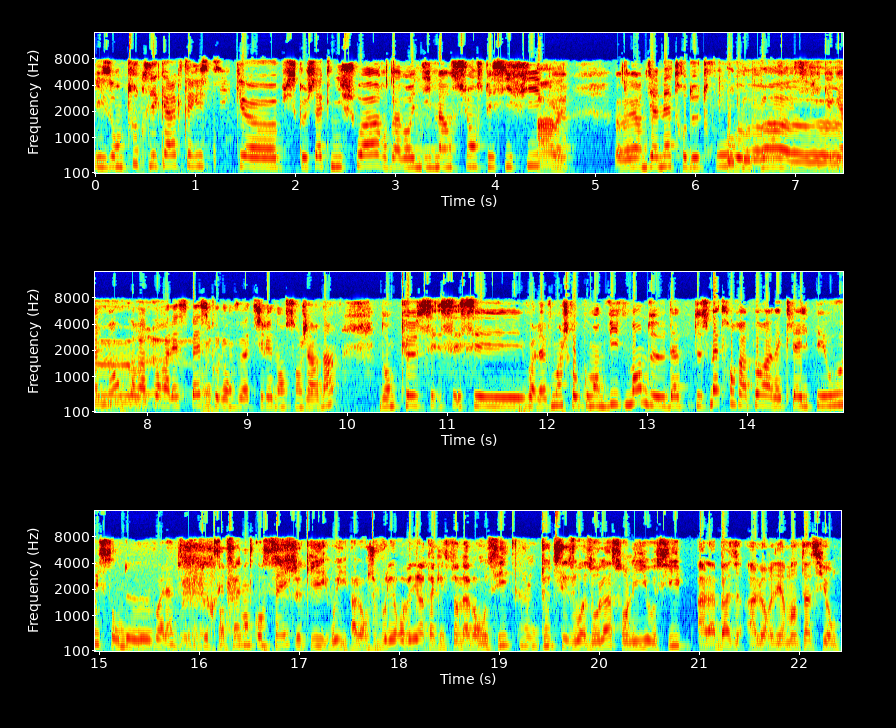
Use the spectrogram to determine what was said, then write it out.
Ils ont toutes les caractéristiques, euh, puisque chaque nichoir va avoir une dimension spécifique, ah euh, un diamètre de trou euh, spécifique également par rapport à l'espèce que l'on veut attirer dans son jardin. Donc, c'est voilà, moi je recommande vivement de, de, se mettre en rapport avec l'ALPO. Ils sont de voilà de, de très en fait, conseils. Qui, oui, alors je voulais revenir à ta question d'avant aussi. Toutes ces oiseaux-là sont liés aussi à la base à leur alimentation.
